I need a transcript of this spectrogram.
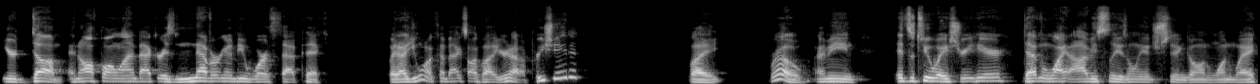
you're dumb. An off ball linebacker is never going to be worth that pick. But now you want to come back and talk about you're not appreciated? Like, bro, I mean, it's a two way street here. Devin White obviously is only interested in going one way.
